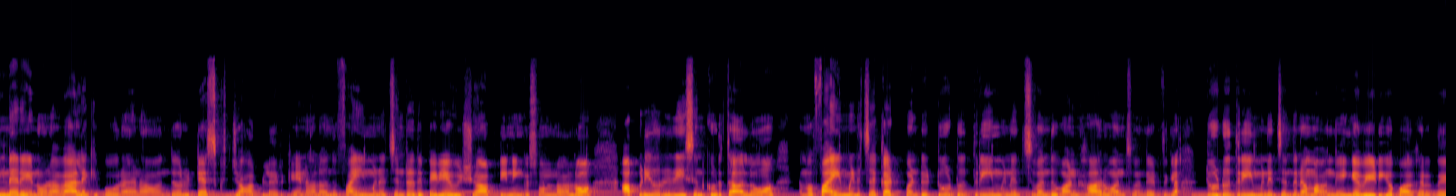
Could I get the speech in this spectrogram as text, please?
என்ன வேணும் நான் வேலைக்கு போகிறேன் நான் வந்து ஒரு டெஸ்க் ஜாபில் இருக்கேன். என்னால் வந்து ஃபைவ் மினிட்ஸ்ன்றது பெரிய விஷயம் அப்படின்னு நீங்கள் சொன்னாலும் அப்படி ஒரு ரீசன் கொடுத்தாலும் நம்ம ஃபைவ் மினிட்ஸை கட் பண்ணிட்டு டூ டு த்ரீ மினிட்ஸ் வந்து ஒன் ஹவர் ஒன்ஸ் வந்து எடுத்துக்கலாம். டூ டு த்ரீ மினிட்ஸ் வந்து நம்ம அங்கே இங்கே வேடிக்கை பார்க்குறது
